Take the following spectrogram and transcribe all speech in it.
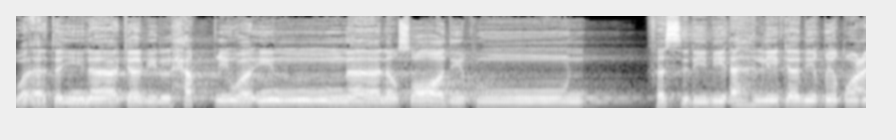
وأتيناك بالحق وإنا لصادقون فاسر باهلك بقطع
